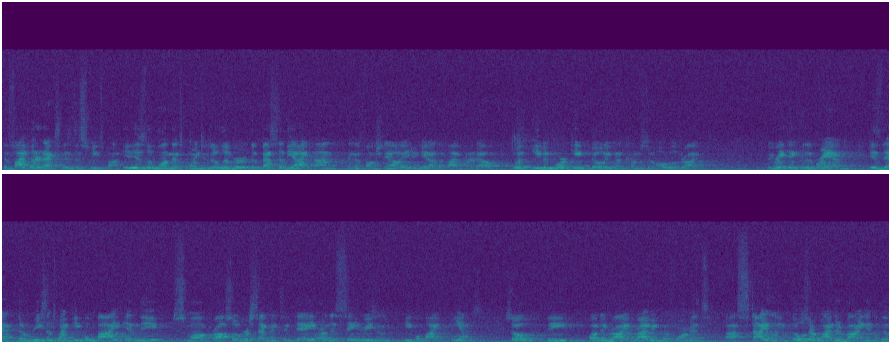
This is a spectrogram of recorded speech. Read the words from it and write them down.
The 500X is the sweet spot. It is the one that's going to deliver the best of the Icon and the functionality you get on the 500L with even more capability when it comes to all-wheel drive. The great thing for the brand is that the reasons why people buy in the small crossover segment today are the same reasons people buy Fiats. So the fun to drive, driving performance, uh, styling. Those are why they're buying it. The,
